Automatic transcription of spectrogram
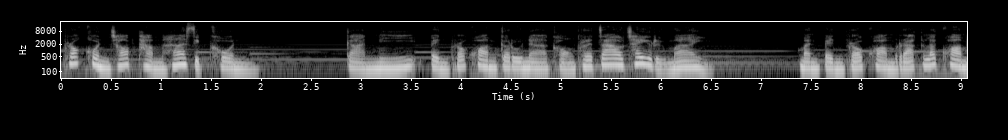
เพราะคนชอบทำห้าสิบคน การนี้เป็นเพราะความกรุณาของพระเจ้าใช่หรือไม่ มันเป็นเพราะความรักและความ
